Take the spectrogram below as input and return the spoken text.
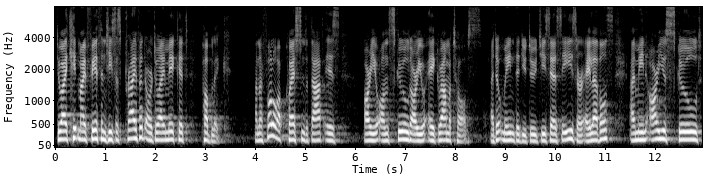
Do I keep my faith in Jesus private or do I make it public? And a follow up question to that is Are you unschooled? Are you agrammatos? I don't mean did you do GCSEs or A levels. I mean, are you schooled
